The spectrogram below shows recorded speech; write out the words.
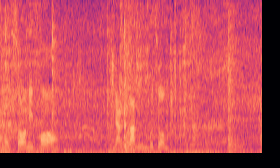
เป็น62นี่ท่ออย่างลั่นคุณผู้ชมไป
